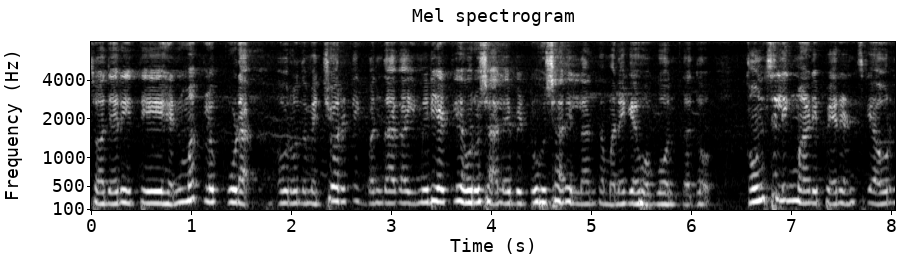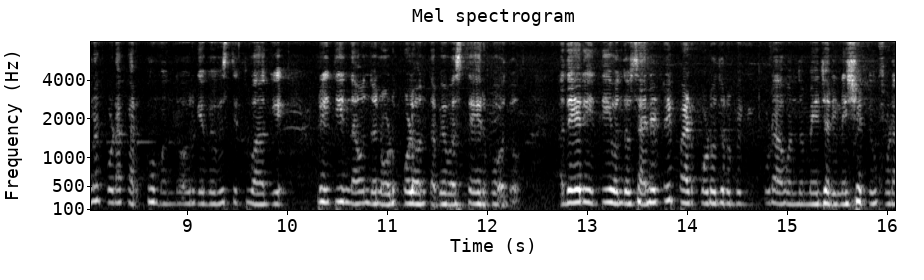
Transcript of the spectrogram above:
ಸೊ ಅದೇ ರೀತಿ ಹೆಣ್ಮಕ್ಳು ಕೂಡ ಅವರು ಒಂದು ಮೆಚ್ಯೂರಿಟಿಗೆ ಬಂದಾಗ ಇಮಿಡಿಯೇಟ್ಲಿ ಅವರು ಶಾಲೆ ಬಿಟ್ಟು ಹುಷಾರಿಲ್ಲ ಅಂತ ಮನೆಗೆ ಹೋಗುವಂಥದ್ದು. ಕೌನ್ಸಿಲಿಂಗ್ ಮಾಡಿ ಪೇರೆಂಟ್ಸ್ಗೆ ಅವ್ರನ್ನ ಕೂಡ ಕರ್ಕೊಂಡ್ಬಂದು ಅವ್ರಿಗೆ ವ್ಯವಸ್ಥಿತವಾಗಿ ಪ್ರೀತಿಯಿಂದ ಒಂದು ನೋಡ್ಕೊಳ್ಳುವಂಥ ವ್ಯವಸ್ಥೆ ಇರ್ಬೋದು. ಅದೇ ರೀತಿ ಒಂದು ಸ್ಯಾನಿಟ್ರಿ ಪ್ಯಾಡ್ ಕೊಡೋದ್ರ ಬಗ್ಗೆ ಕೂಡ ಒಂದು ಮೇಜರ್ ಇನಿಷಿಯೇಟಿವ್ ಕೂಡ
